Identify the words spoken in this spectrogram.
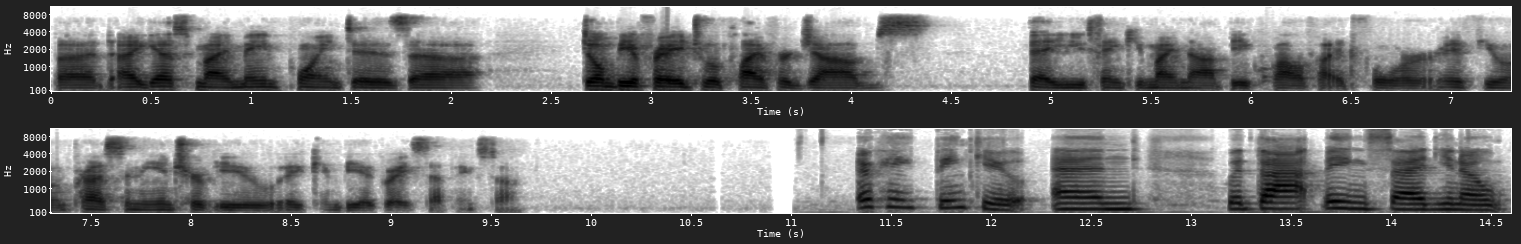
but I guess my main point is uh, don't be afraid to apply for jobs that you think you might not be qualified for. If you impress in the interview, it can be a great stepping stone. Okay, thank you. And with that being said, you know,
